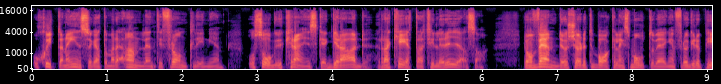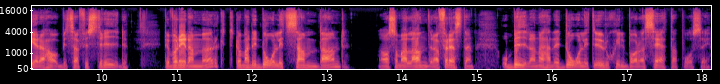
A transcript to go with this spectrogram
Och skyttarna insåg att de hade anlänt till frontlinjen och såg ukrainska grad, raketartilleri alltså. De vände och körde tillbaka längs motorvägen för att gruppera haubitsar för strid. Det var redan mörkt, de hade dåligt samband, ja, som alla andra förresten, och bilarna hade dåligt urskiljbara säta på sig.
